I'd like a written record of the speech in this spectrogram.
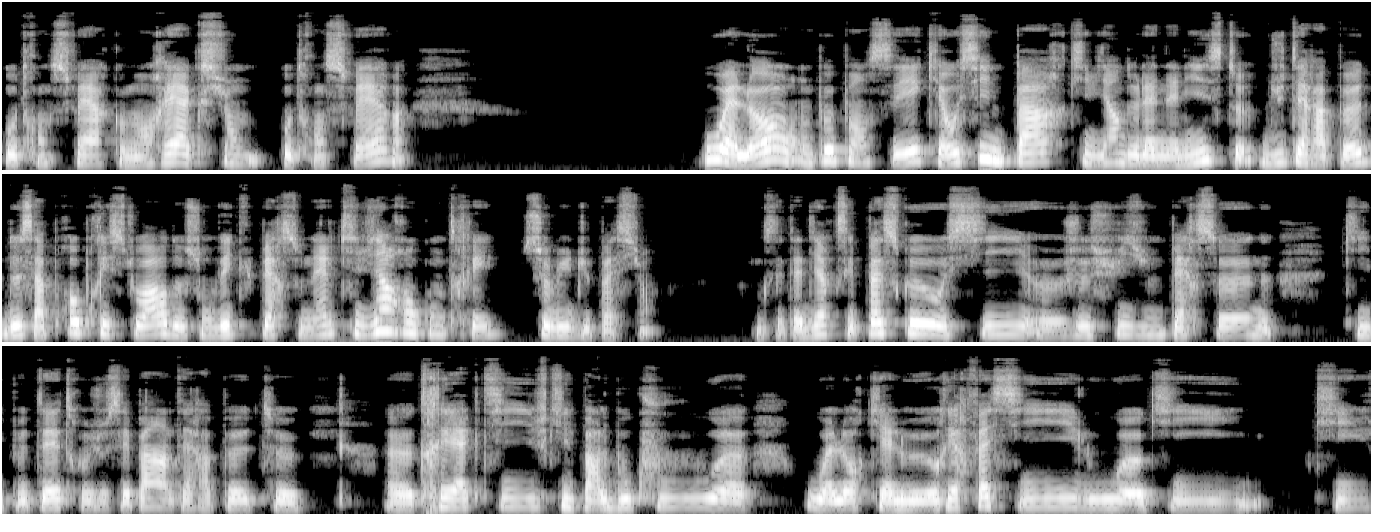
au transfert, comme en réaction au transfert, ou alors, on peut penser qu'il y a aussi une part qui vient de l'analyste, du thérapeute, de sa propre histoire, de son vécu personnel, qui vient rencontrer celui du patient. C'est-à-dire que c'est parce que aussi euh, je suis une personne qui peut être, je sais pas, un thérapeute euh, euh, très actif, qui parle beaucoup, ou alors qui a le rire facile, ou qui, qui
